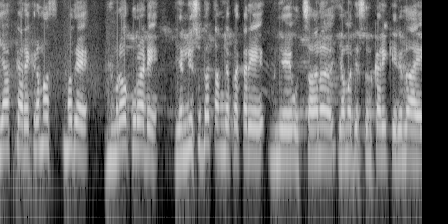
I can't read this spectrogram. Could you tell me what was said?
या कार्यक्रमामध्ये भीमराव कुराडे यांनी सुद्धा चांगल्या प्रकारे म्हणजे उत्साहानं यामध्ये सहकार्य केलेलं आहे.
